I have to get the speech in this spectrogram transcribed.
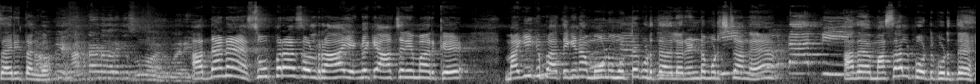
சரி தங்கம். அதானே சூப்பராக சொல்கிறான் எங்களுக்கே ஆச்சரியமாக இருக்குது மகிக்கு பார்த்தீங்கன்னா மூணு முட்டை கொடுத்தேன். அதில் ரெண்டு முடிச்சிட்டாங்க. அதை மசால் போட்டு கொடுத்தேன்.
